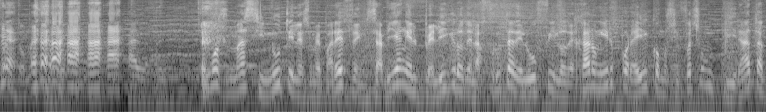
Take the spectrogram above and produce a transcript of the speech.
Somos más inútiles, me parecen. Sabían el peligro de la fruta de Luffy y lo dejaron ir por ahí como si fuese un pirata.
